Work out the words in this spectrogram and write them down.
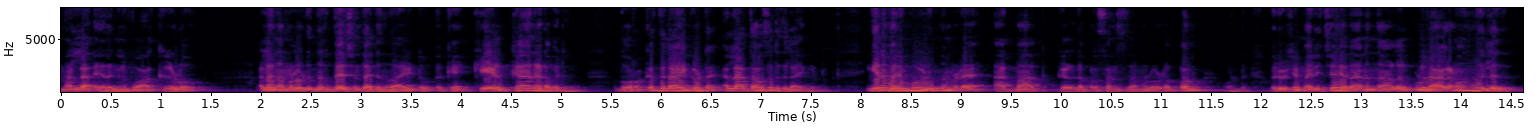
നല്ല ഏതെങ്കിലും വാക്കുകളോ അല്ല നമ്മളോട് നിർദ്ദേശം തരുന്നതായിട്ടോ ഒക്കെ കേൾക്കാനിട വരുന്നു അത് ഉറക്കത്തിലായിക്കോട്ടെ അല്ലാത്ത അവസരത്തിലായിക്കോട്ടെ. ഇങ്ങനെ വരുമ്പോഴും നമ്മുടെ ആത്മാക്കളുടെ പ്രസൻസ് നമ്മളോടൊപ്പം ഉണ്ട്. ഒരുപക്ഷെ മരിച്ച ഏതാനും നാളുകൾക്കുള്ളിലാകണമെന്നില്ല ഇത്.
